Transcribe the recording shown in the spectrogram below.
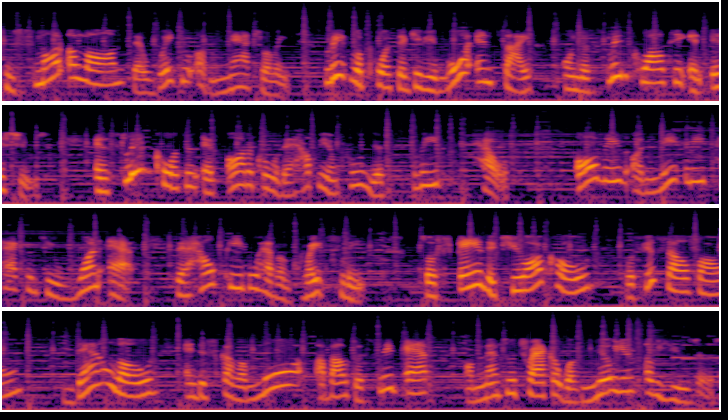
to smart alarms that wake you up naturally, sleep reports that give you more insight on your sleep quality and issues, and sleep courses and articles that help you improve your sleep health. All these are neatly packed into one app to help people have a great sleep. So scan the QR code with your cell phone, download, and discover more about the sleep app or Mintal Tracker with millions of users.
